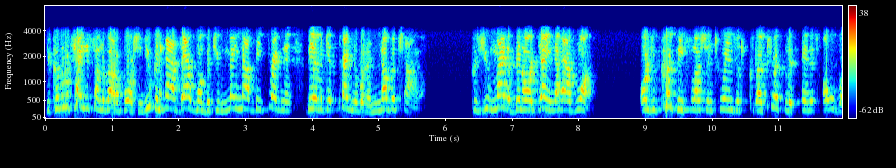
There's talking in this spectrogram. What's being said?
Because I'm going to tell you something about abortion. You can have that one, but you may not be pregnant, be able to get pregnant with another child. Because you might have been ordained to have one. Or you could be flushing twins or triplets and it's over.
